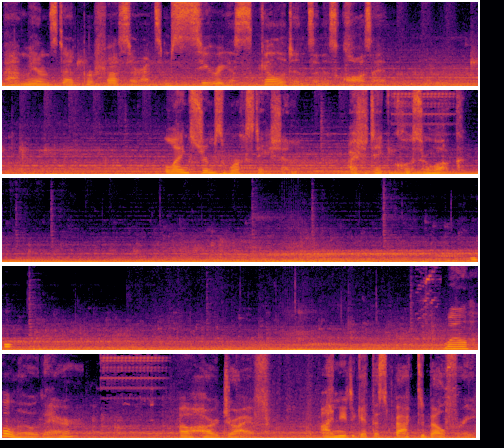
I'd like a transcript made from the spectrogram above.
Batman's dead professor had some serious skeletons in his closet. Langstrom's workstation. I should take a closer look. Well, hello there. A hard drive. I need to get this back to Belfry.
